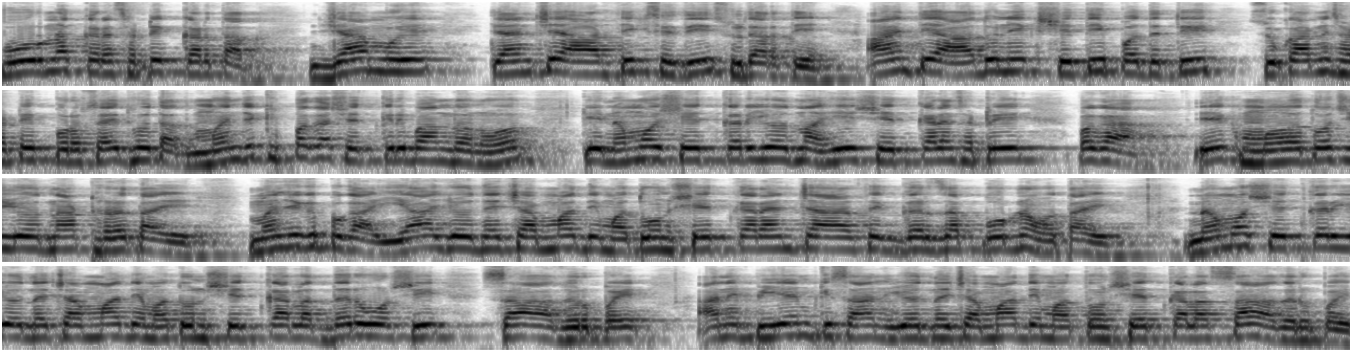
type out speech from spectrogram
पूर्ण करण्यासाठी करतात ज्यामुळे त्यांची आर्थिक स्थिती सुधारते आणि ते आधुनिक शेती पद्धती स्वीकारण्यासाठी प्रोत्साहित होतात. म्हणजे की बघा शेतकरी बांधवांनो की नमो शेतकरी योजना ही शेतकऱ्यांसाठी बघा एक महत्त्वाची योजना ठरत आहे. म्हणजे की बघा या योजनेच्या माध्यमातून शेतकऱ्यांच्या आर्थिक गरजा पूर्ण होत आहे. नमो शेतकरी योजनेच्या माध्यमातून शेतकऱ्याला दरवर्षी सहा हजार रुपये आणि पी एम किसान योजनेच्या माध्यमातून शेतकऱ्याला सहा हजार रुपये.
